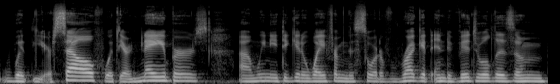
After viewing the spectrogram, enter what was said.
with yourself, with your neighbors. Um, we need to get away from this sort of rugged individualism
